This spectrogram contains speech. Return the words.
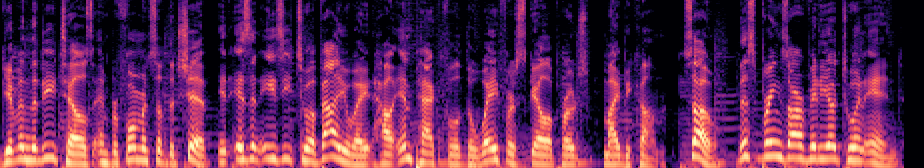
Given the details and performance of the chip, it isn't easy to evaluate how impactful the wafer scale approach might become. So, this brings our video to an end.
